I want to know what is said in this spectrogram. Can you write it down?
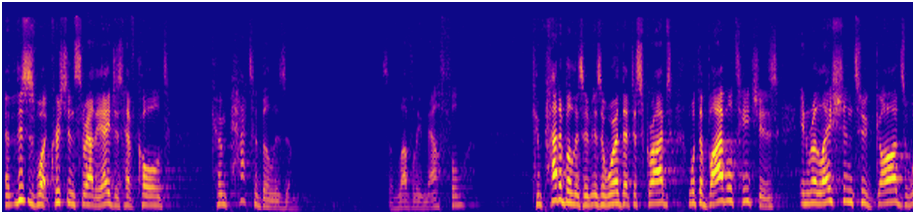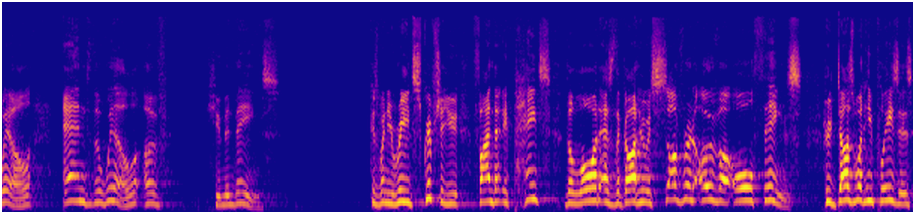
And this is what Christians throughout the ages have called compatibilism. It's a lovely mouthful. Compatibilism is a word that describes what the Bible teaches in relation to God's will and the will of human beings. Because when you read Scripture, you find that it paints the Lord as the God who is sovereign over all things, who does what he pleases,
